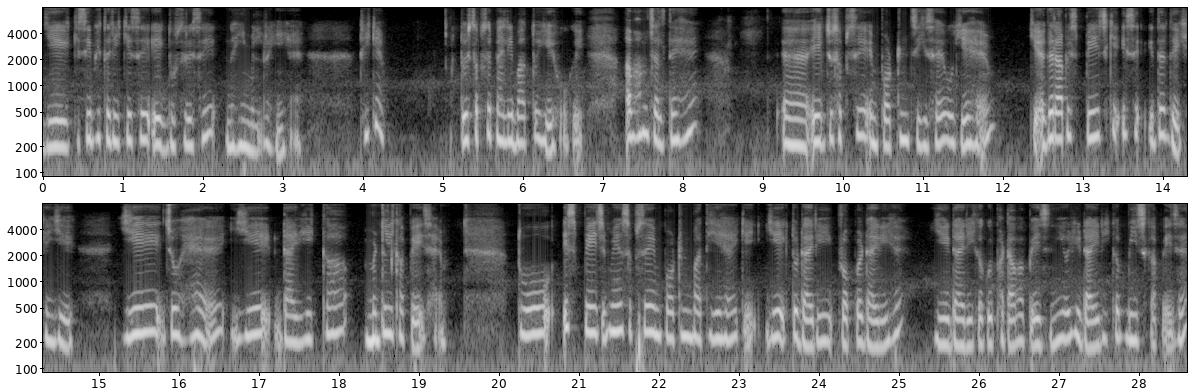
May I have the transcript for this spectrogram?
ये किसी भी तरीके से एक दूसरे से नहीं मिल रही हैं। ठीक है? तो सबसे पहली बात तो ये हो गई। अब हम चलते हैं। एक जो सबसे इम्पोर्टेंट चीज़ है वो ये है कि अगर आप इस पेज के इस, इधर देखें ये ये जो है, ये डायरी का मिडल का पेज है। तो इस पेज में सबसे इंपॉर्टेंट बात ये है कि ये एक तो डायरी प्रॉपर डायरी है। ये डायरी का कोई फटा हुआ पेज नहीं और ये डायरी का बीच का पेज है।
